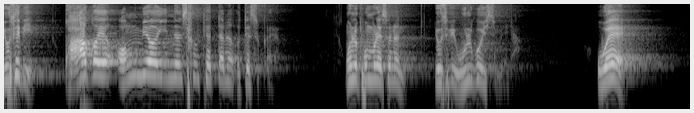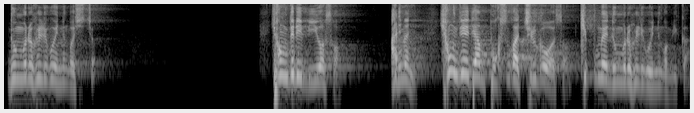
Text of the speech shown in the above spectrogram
요셉이 과거에 얽매여 있는 상태였다면 어땠을까요? 오늘 본문에서는 요셉이 울고 있습니다. 왜 눈물을 흘리고 있는 것이죠? 형들이 미워서 아니면 형들에 대한 복수가 즐거워서 기쁨의 눈물을 흘리고 있는 겁니까?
